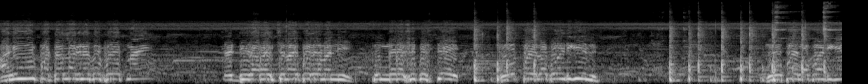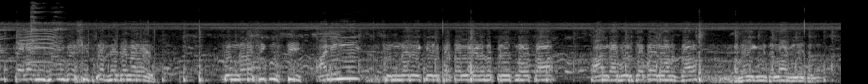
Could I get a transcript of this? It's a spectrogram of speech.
आणि पटायला लागण्याचा प्रयत्न आहे. ते डिगारायचे नाही पहिल्यांनी सुंदर अशी कुस्ती आहे. जो पहिला पॉईंट घेईल जो पहिला पॉईंट घेईल त्याला विजयी घोषित करण्यात येणार आहे. सुंदर अशी कुस्ती. आणि सुंदर एकेरी पटायला लागण्याचा प्रयत्न होता. अंगापूरच्या पहिलवानाचा एक मिनिट लागले त्याला.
